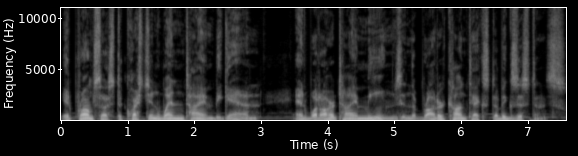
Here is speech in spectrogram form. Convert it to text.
It prompts us to question when time began and what our time means in the broader context of existence.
